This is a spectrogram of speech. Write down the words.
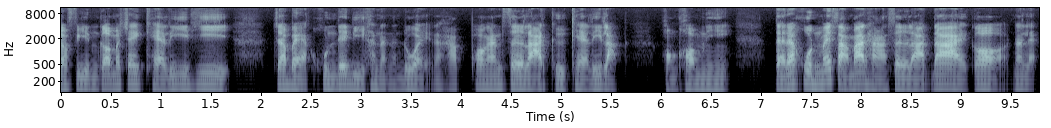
ราฟีนก็ไม่ใช่แครี่ที่ จะแบกคุณได้ดีขนาดนั้นด้วยนะครับ เพราะงั้นเซอร์ลาดคือแครี่หลักของคอมนี้ แต่ถ้าคุณไม่สามารถหาเซอร์ลาดได้ก็นั่นแหละ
